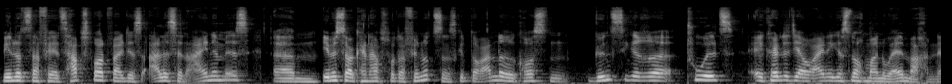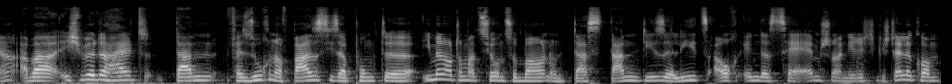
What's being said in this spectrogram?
wir nutzen dafür jetzt HubSpot, weil das alles in einem ist. Ähm, ihr müsst aber kein HubSpot dafür nutzen. Es gibt auch andere kostengünstigere Tools. Ihr könntet ja auch einiges noch manuell machen, ja. Aber ich würde halt dann versuchen, auf Basis dieser Punkte E-Mail-Automation zu bauen und dass dann diese Leads auch in das CRM schon an die richtige Stelle kommen,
